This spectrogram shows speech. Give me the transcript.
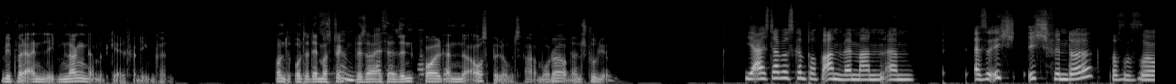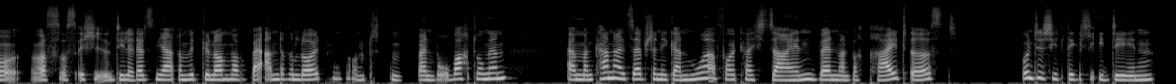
wird man ein Leben lang damit Geld verdienen können. Und unter dem Aspekt wäre es ja sinnvoll, dann eine Ausbildung zu haben, oder? Oder ein Studium. Ja, ich glaube, es kommt drauf an, wenn man ähm, also ich, ich finde, das ist so was, was ich die letzten Jahre mitgenommen habe bei anderen Leuten und meinen Beobachtungen. Äh, man kann als Selbstständiger nur erfolgreich sein, wenn man bereit ist, unterschiedliche Ideen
